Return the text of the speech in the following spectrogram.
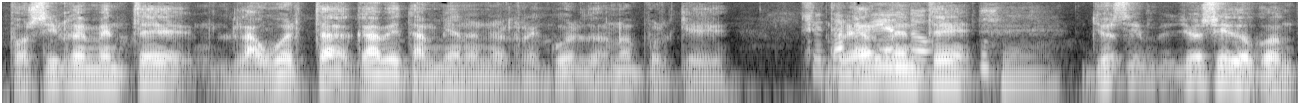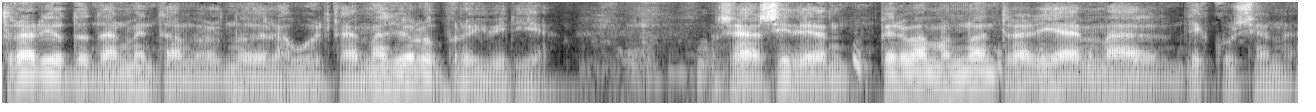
posiblemente la huerta acabe también en el recuerdo, ¿no? Porque realmente yo, yo he sido contrario totalmente al mundo de la huerta. Además, yo lo prohibiría. O sea, así de... Pero vamos, no entraría en más discusiones.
